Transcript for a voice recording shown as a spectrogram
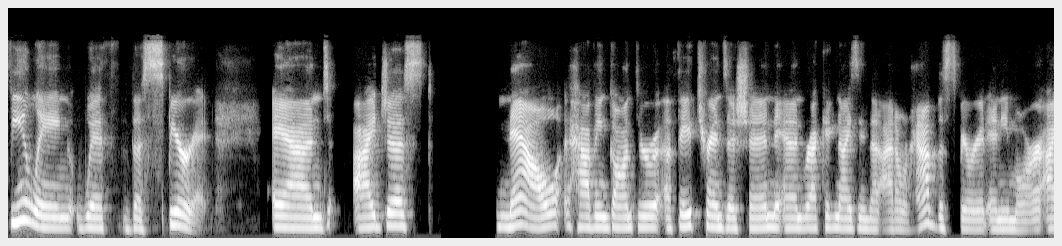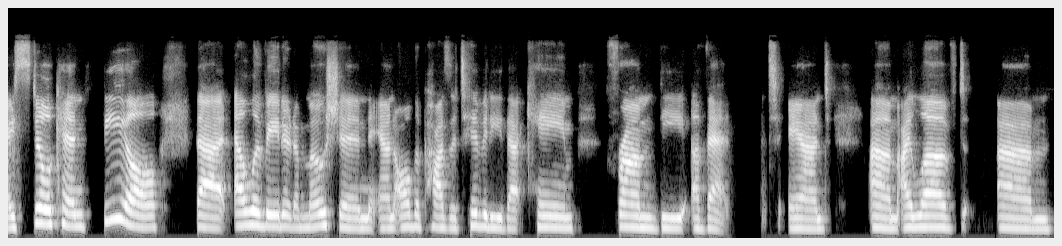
feeling with the spirit. And I just, now having gone through a faith transition and recognizing that I don't have the spirit anymore, I still can feel that elevated emotion and all the positivity that came from the event. And um, I loved um,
